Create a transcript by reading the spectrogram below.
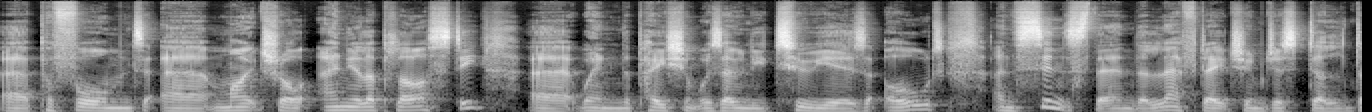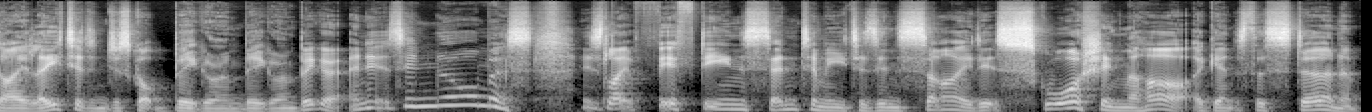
uh, performed uh, mitral annuloplasty uh, when the patient was only two years old. And since then, the left atrium just dilated and just got bigger and bigger and bigger. And it's enormous. It's like 15 centimeters inside. It's squashing the heart against the sternum.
